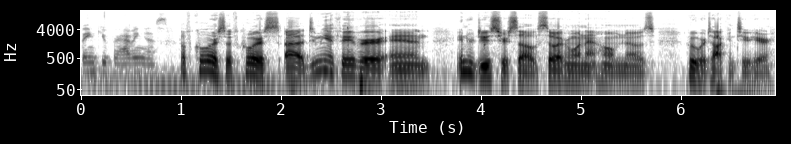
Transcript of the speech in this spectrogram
Thank you for having us. Of course, of course. Uh, do me a favor and introduce yourselves so everyone at home knows who we're talking to here.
